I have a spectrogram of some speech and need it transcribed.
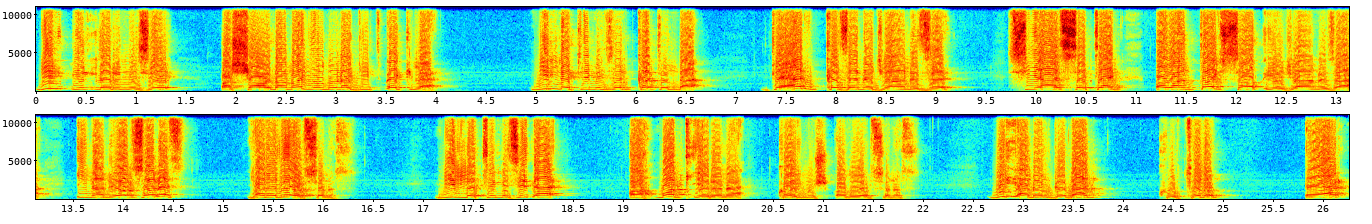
birbirlerinizi aşağılama yoluna gitmekle, milletimizin katında değer kazanacağınızı, siyaseten avantaj sağlayacağınıza inanıyorsanız yanılıyorsunuz. Milletimizi de ahmak yerine koymuş oluyorsunuz. Bu yanılgıdan kurtulun. Eğer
